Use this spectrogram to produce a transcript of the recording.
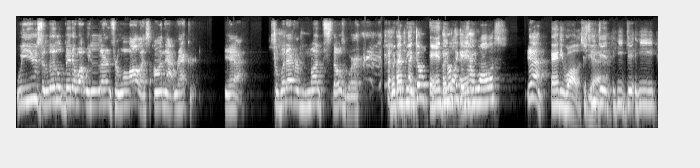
we used a little bit of what we learned from wallace on that record. Yeah. So whatever months those were would that I- be I don't- Andy, I don't think Andy had- Wallace? yeah Andy Wallace, yeah, he did, he did, he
